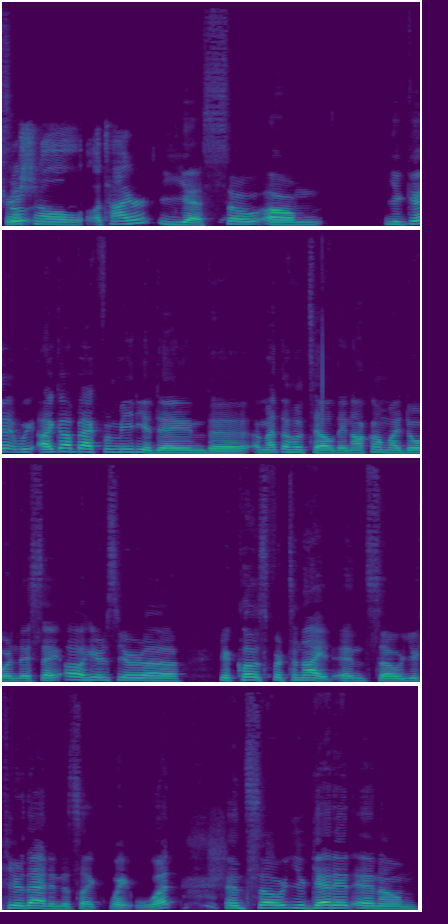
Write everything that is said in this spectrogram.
traditional attire. yes. So um, you get we. I got back from media day, and the I'm at the hotel. They knock on my door, and they say, "Oh, here's your uh." Your clothes for tonight, and so you hear that, and it's like, wait, what? And so you get it, and um,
